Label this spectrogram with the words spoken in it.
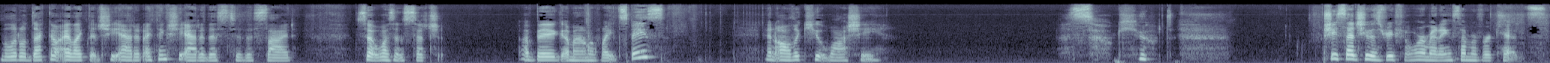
The little deco, I like that she added, I think she added this to the side. So it wasn't such a big amount of white space. And all the cute washi. Cute. She said she was reformatting some of her kits.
